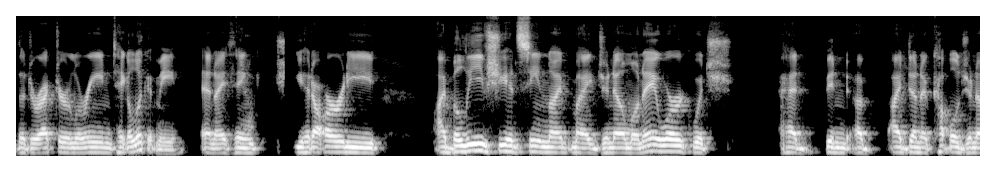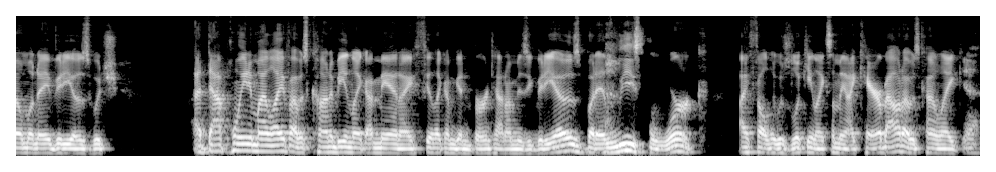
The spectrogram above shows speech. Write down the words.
the director Lorene take a look at me. And i think yeah. she had already i believe she had seen my, my janelle monáe work which had been a, i'd done a couple of janelle monáe videos which at that point in my life i was kind of being like oh, man i feel like i'm getting burnt out on music videos but at least the work I felt it was looking like something I care about. I was kind of like, yeah.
